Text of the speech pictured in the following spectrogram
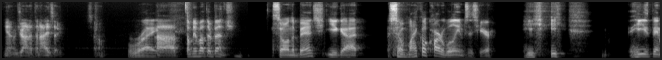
you know, Jonathan Isaac. So, right. uh, tell me about their bench. So on the bench, you got so Michael Carter Williams is here. He, he he's been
